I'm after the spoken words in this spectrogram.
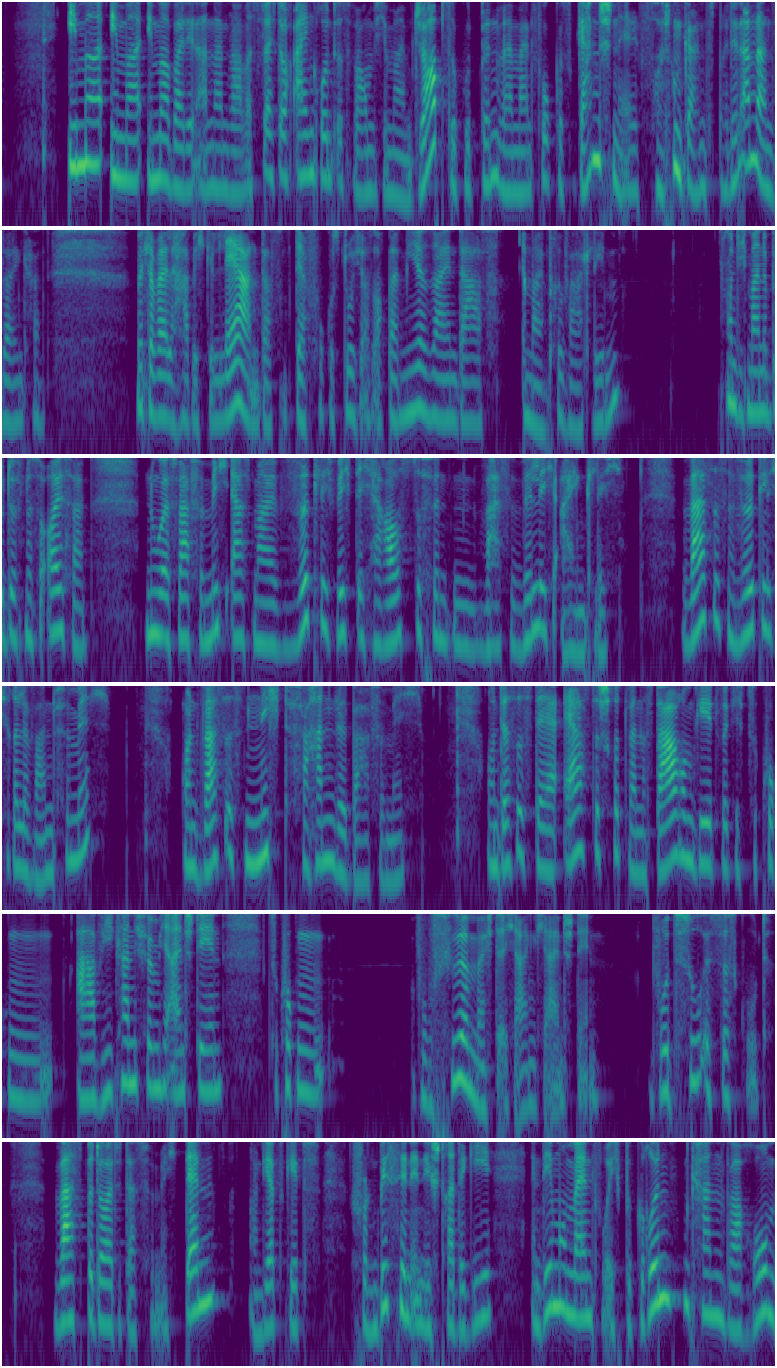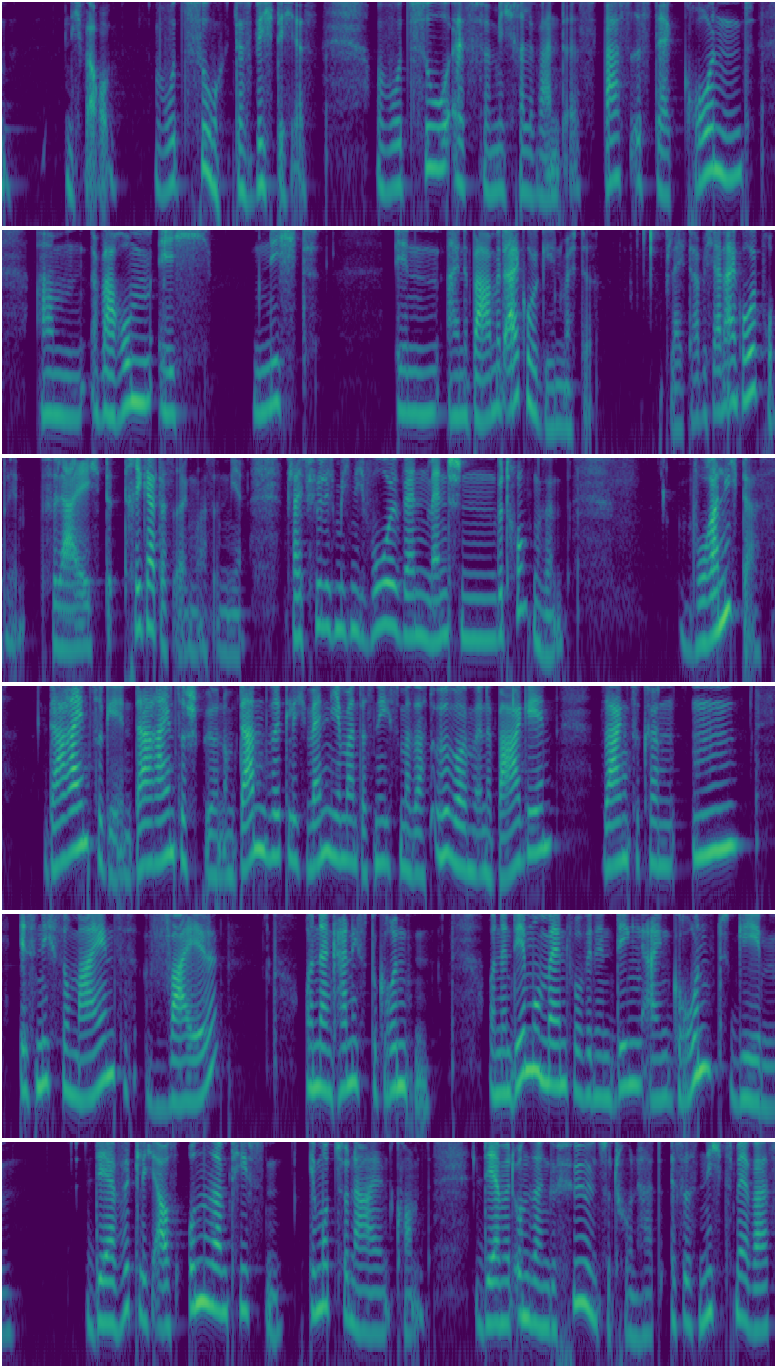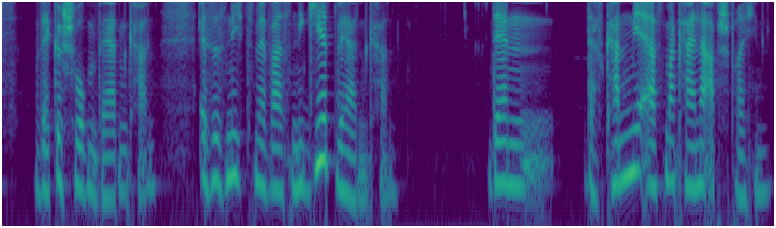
Immer, immer, immer bei den anderen war. Was vielleicht auch ein Grund ist, warum ich in meinem Job so gut bin, weil mein Fokus ganz schnell voll und ganz bei den anderen sein kann. Mittlerweile habe ich gelernt, dass der Fokus durchaus auch bei mir sein darf in meinem Privatleben und ich meine Bedürfnisse äußern. Nur es war für mich erstmal wirklich wichtig herauszufinden, was will ich eigentlich? Was ist wirklich relevant für mich? Und was ist nicht verhandelbar für mich? Und das ist der erste Schritt, wenn es darum geht, wirklich zu gucken, ah, wie kann ich für mich einstehen? Zu gucken, wofür möchte ich eigentlich einstehen? Wozu ist das gut? Was bedeutet das für mich? Denn, und jetzt geht es schon ein bisschen in die Strategie, in dem Moment, wo ich begründen kann, warum, nicht warum, wozu das wichtig ist, wozu es für mich relevant ist. Was ist der Grund, ähm, warum ich nicht in eine Bar mit Alkohol gehen möchte? Vielleicht habe ich ein Alkoholproblem. Vielleicht triggert das irgendwas in mir. Vielleicht fühle ich mich nicht wohl, wenn Menschen betrunken sind. Woran liegt das? Da reinzugehen, da reinzuspüren, um dann wirklich, wenn jemand das nächste Mal sagt, oh, wollen wir in eine Bar gehen, sagen zu können, mm, ist nicht so meins, weil, und dann kann ich es begründen. Und in dem Moment, wo wir den Dingen einen Grund geben, der wirklich aus unserem tiefsten emotionalen kommt, der mit unseren Gefühlen zu tun hat, ist es nichts mehr, was weggeschoben werden kann. Es ist nichts mehr, was negiert werden kann. Denn das kann mir erstmal keiner absprechen.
